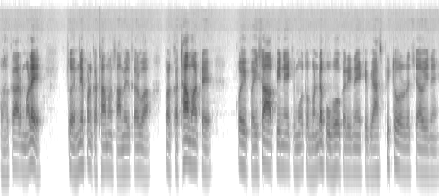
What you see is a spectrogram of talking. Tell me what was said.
સહકાર મળે તો એમને પણ કથામાં સામેલ કરવા. પણ કથા માટે કોઈ પૈસા આપીને કે મોટો મંડપ ઊભો કરીને કે વ્યાસપીઠો રચાવીને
